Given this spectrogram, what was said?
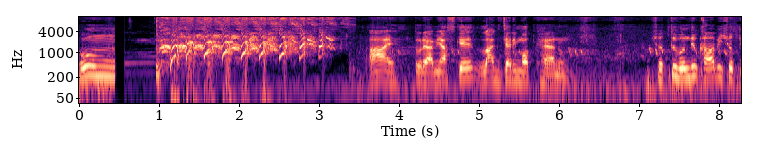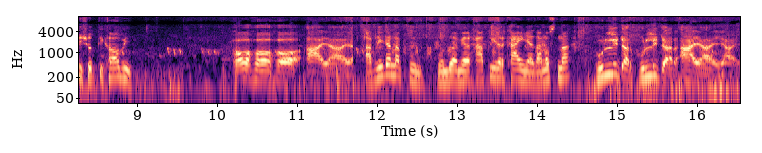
হুম। আয় তোরে আমি আজকে লাক্সারি মদ খাই আনুম। সত্যি বন্ধু খাওয়াবি সত্যি সত্যি খাওয়াবি। হ হ হ আয় আয়। হাফ লিটার না ফুল? বন্ধু আমি আর হাফ লিটার খাই না জানোস না? ফুল লিটার ফুল লিটার আয় আয় আয়।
